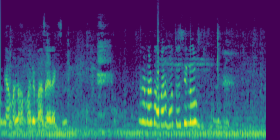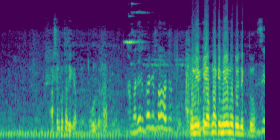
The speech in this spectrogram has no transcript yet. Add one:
উনি আমার আম্মাকে বাঁচায় রাখছে। আমার বাবার মতো ছিল। আসেন কোথা থেকে আপনি? বলবেন হ্যাঁ? আমাদের বাড়ি বাহাদুরপুর উনি কি আপনাকে মেয়ের মতোই দেখতো? জি।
